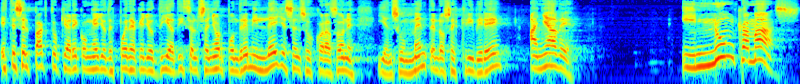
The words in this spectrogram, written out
este es el pacto que haré con ellos después de aquellos días, dice el Señor, pondré mis leyes en sus corazones y en sus mentes los escribiré, añade, y nunca más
